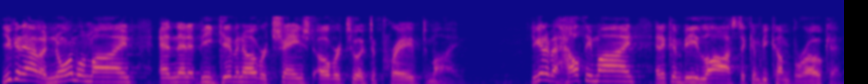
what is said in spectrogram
You can have a normal mind and then it be given over, changed over to a depraved mind. You can have a healthy mind and it can be lost, it can become broken.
